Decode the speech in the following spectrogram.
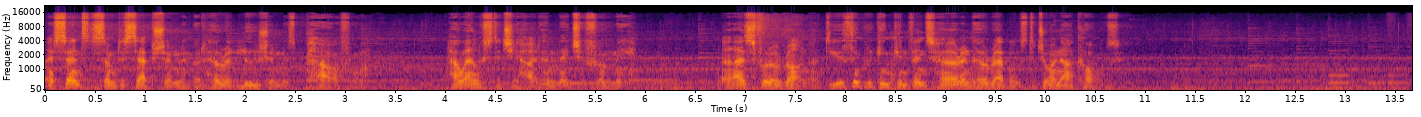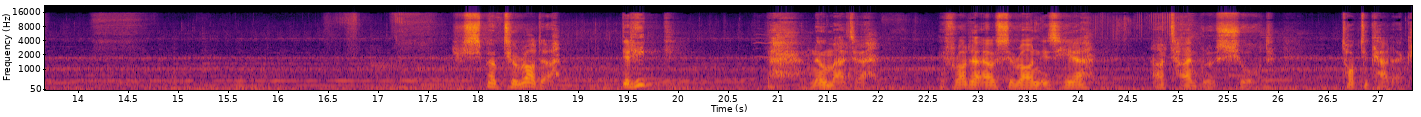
I sensed some deception, but her illusion is powerful. How else did she hide her nature from me? As for Arana, do you think we can convince her and her rebels to join our cause? Spoke to Rada. Did he... No matter. If Rada al-Saran is here, our time grows short. Talk to Caddach.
